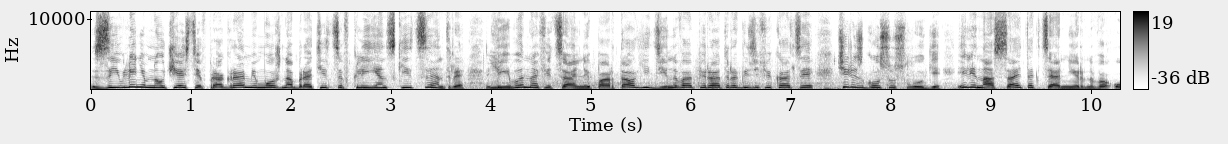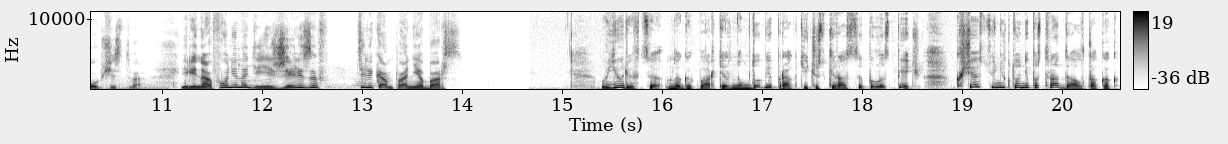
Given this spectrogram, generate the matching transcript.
С заявлением на участие в программе можно обратиться в клиентские центры, либо на официальный портал единого оператора газификации через госуслуги или на сайт акционерного общества. Ирина Афонина, Денис Железов, телекомпания «Барс». В Юрьевце многоквартирном доме практически рассыпалась печь. К счастью, никто не пострадал, так как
